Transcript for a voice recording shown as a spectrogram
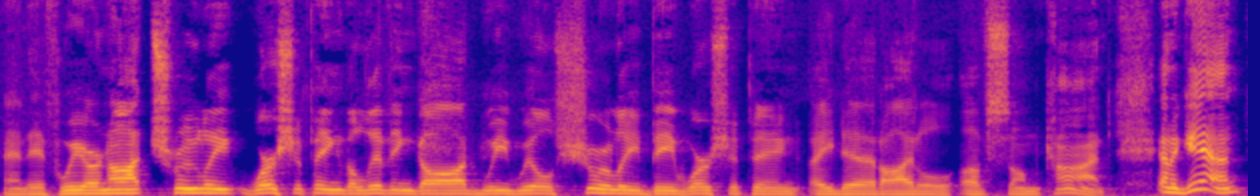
And if we are not truly worshiping the living God, we will surely be worshiping a dead idol of some kind. And again,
